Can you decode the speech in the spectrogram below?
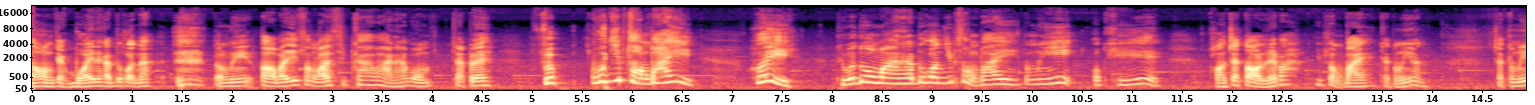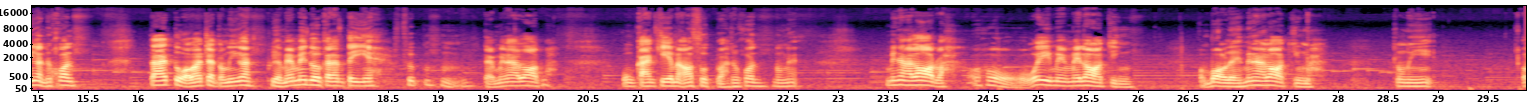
รองจากบวยนะครับ ทุกคนนะ ตรงนี้ต่อไปที่219บเก้าบาทนะครับผม จัดไปเลยฟึบอู้ยี่สิบสองใบ เฮ้ย ถือว่าดวงมานะครับ ทุกคนยี่สิบสองใบ ตรงนี้ โอเค ขอจัดต่อเลยปะยี่สิบสองใบ จัดตรงนี้ก่อน จัดตรงนี้ก่อนทุกคน ได้ตั๋วมาจัดตรงนี้ก่อน เผื่อแม่งไม่โดนการันตีไงฟึบแต่ไม่น่ารอดว่ะ วงการเกมมันเอาสุดว่ะทุกคนตรงเนี้ย ไม่น่ารอดว่ะ โอ้โหแม่งไม่รอดจริง ผมบอกเลยไม่น่ารอดจริงว่ะตรงนี้ โอ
